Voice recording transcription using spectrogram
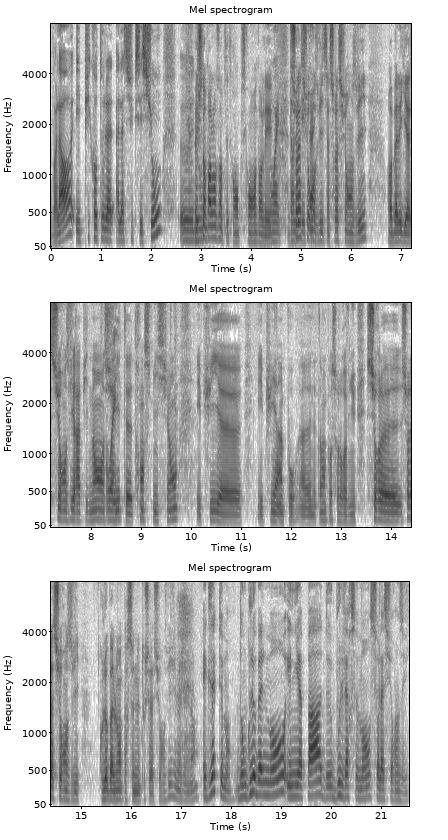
voilà. Et puis quant à la, succession, juste en parlons-en peut-être, puisqu'on rentre dans les, sur l'assurance vie. Tiens, sur l'assurance vie. On va balayer assurance vie rapidement, ensuite euh, transmission et puis, euh, et puis impôt, euh, notamment impôt sur le revenu. Sur, sur l'assurance vie, Globalement, personne ne touche à l'assurance vie, j'imagine, non? Exactement. Donc globalement, il n'y a pas de bouleversement sur l'assurance vie.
